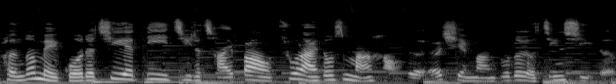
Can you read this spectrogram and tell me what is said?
很多美国的企业第一季的财报出来都是蛮好的，而且蛮多都有惊喜的。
